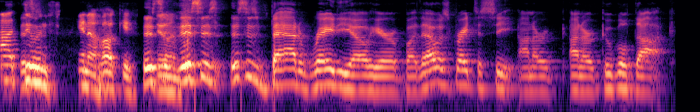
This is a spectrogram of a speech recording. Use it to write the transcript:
Not This doing in a hook. This doing, this is this is bad radio here, but that was great to see on our on our Google Doc.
